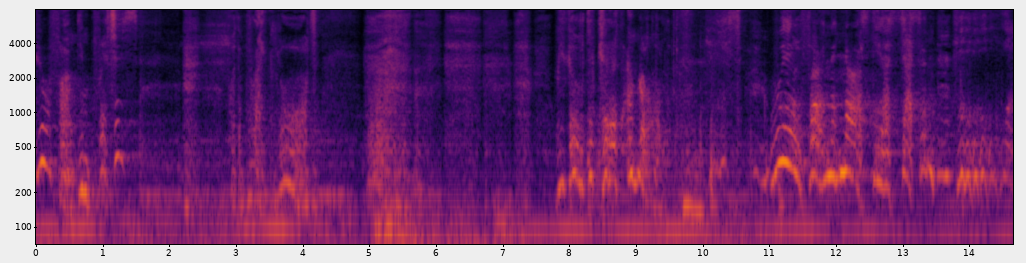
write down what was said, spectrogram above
You found him precious? For the Bright Lord. We go to Cirith Ungol. Yes, we'll find the nasty assassin. yes, yes.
